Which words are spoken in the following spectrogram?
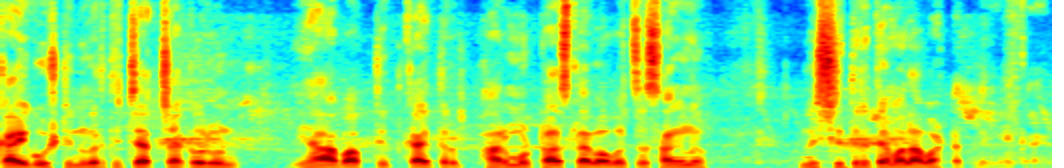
काही गोष्टींवरती चर्चा करून ह्या बाबतीत काय तर फार मोठं असल्याबाबतचं सांगणं निश्चितरित्या मला वाटत नाही आहे काय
